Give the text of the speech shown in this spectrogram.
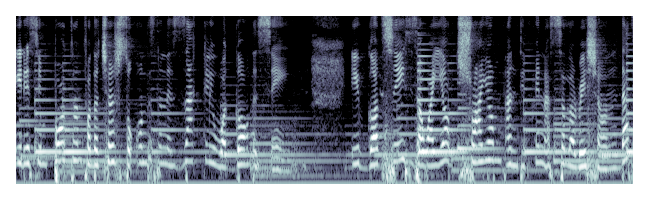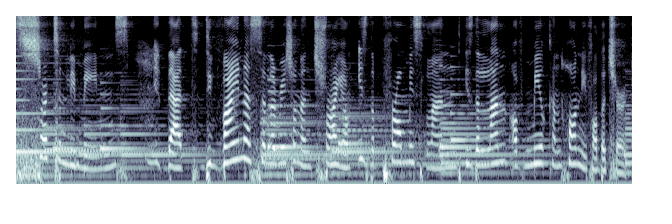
It is important for the church to understand exactly what God is saying if God says it's our year of triumph and divine acceleration, that certainly means that divine acceleration and triumph is the promised land, is the land of milk and honey for the church.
